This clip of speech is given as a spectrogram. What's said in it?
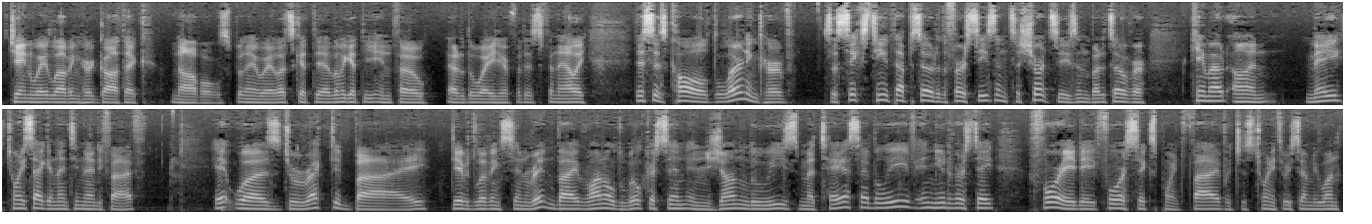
Janeway loving her gothic novels. But anyway, let's get the Let me get the info out of the way here for this finale. This is called Learning Curve. It's the 16th episode of the first season. It's a short season, but it's over. Came out on May 22nd, 1995. It was directed by David Livingston, written by Ronald Wilkerson and Jean Louis Matthias, I believe, in Universe Date 48846.5, which is 2371.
